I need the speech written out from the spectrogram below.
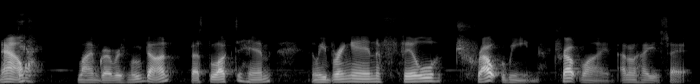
Now, Yeah. Limegrover's moved on. Best of luck to him. And we bring in Phil Trautwein. Trautwein. I don't know how you say it.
